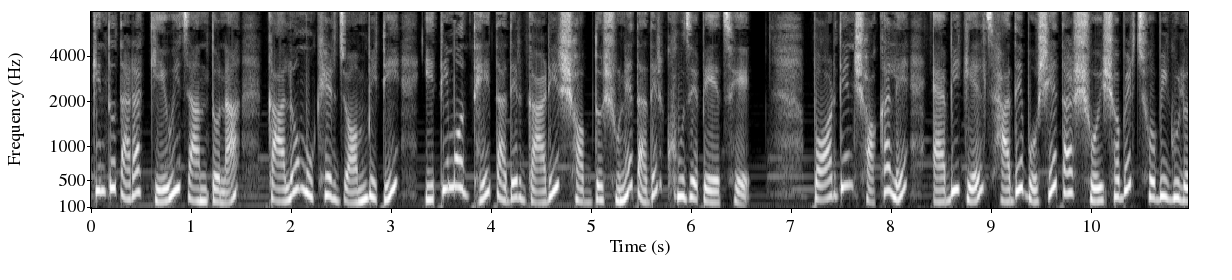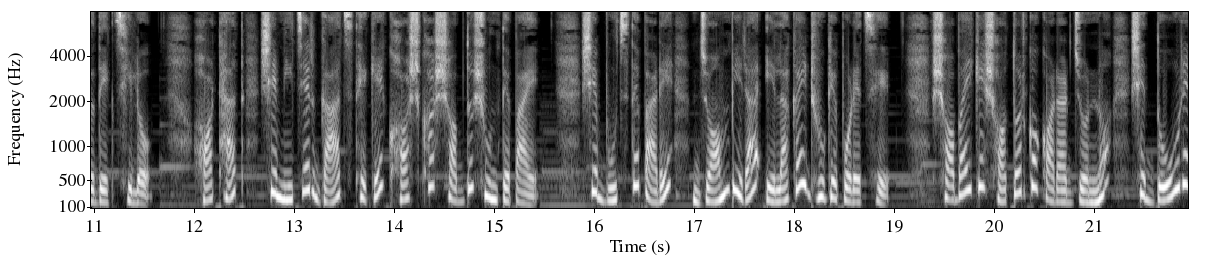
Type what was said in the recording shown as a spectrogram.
কিন্তু তারা কেউই জানত না কালো মুখের জম্বিটি ইতিমধ্যেই তাদের গাড়ির শব্দ শুনে তাদের খুঁজে পেয়েছে। পরদিন সকালে অ্যাবিগেল ছাদে বসে তার শৈশবের ছবিগুলো দেখছিল। হঠাৎ সে নিচের গাছ থেকে খসখস শব্দ শুনতে পায়। সে বুঝতে পারে জম্বিরা এলাকায় ঢুকে পড়েছে। সবাইকে সতর্ক করার জন্য সে দৌড়ে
